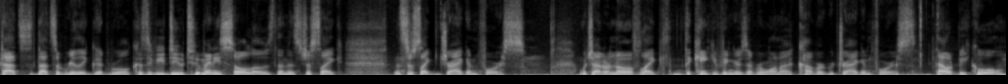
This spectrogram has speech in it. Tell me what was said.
that's that's a really good rule. Because if you do too many solos, then it's just like it's just like Dragon Force, which I don't know if like the Kinky Fingers ever want to cover Dragon Force. That would be cool.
